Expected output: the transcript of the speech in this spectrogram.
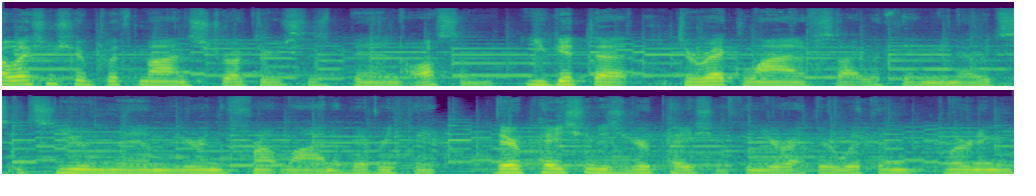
relationship with my instructors has been awesome. You get that direct line of sight with them, you know, it's, it's you and them, you're in the front line of everything. Their patient is your patient, and you're right there with them, learning,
